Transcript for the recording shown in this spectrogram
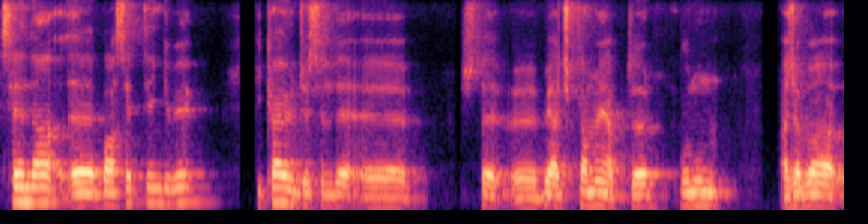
Senin daha e, bahsettiğin gibi iki ay öncesinde e, işte e, bir açıklama yaptı. Bunun acaba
